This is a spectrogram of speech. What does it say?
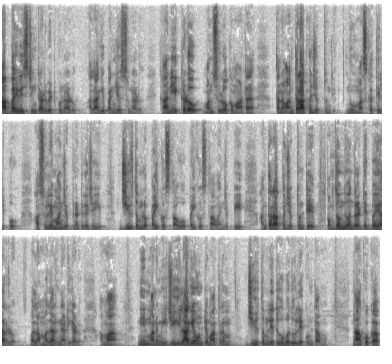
ఆ అబ్బాయి విజిటింగ్ కార్డు పెట్టుకున్నాడు అలాగే పనిచేస్తున్నాడు కానీ ఎక్కడో మనసులో ఒక మాట తన అంతరాత్మ చెప్తుంది. నువ్వు మస్కత్ వెళ్ళిపో. ఆ సులేమాన్ చెప్పినట్టుగా చెయ్యి. జీవితంలో పైకొస్తావు పైకొస్తావు అని చెప్పి అంతరాత్మ చెప్తుంటే పంతొమ్మిది వందల డెబ్బై ఆరులో వాళ్ళ అమ్మగారిని అడిగాడు. అమ్మ నేను మనం ఈ జీ ఇలాగే ఉంటే మాత్రం జీవితంలో ఎదుగుబదుగు లేకుంటాము. నాకు ఒక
